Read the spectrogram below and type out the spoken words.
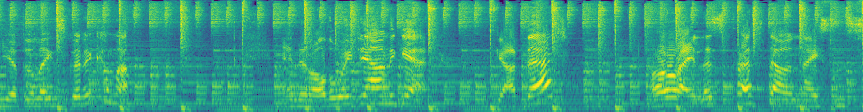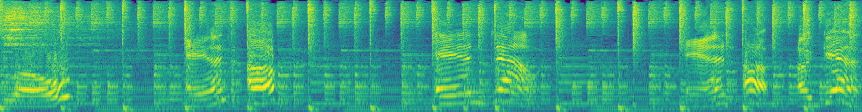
the other leg's going to come up. And then all the way down again. Got that? All right, let's press down nice and slow. And up. And up. Again.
